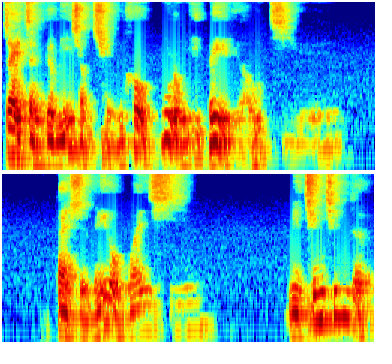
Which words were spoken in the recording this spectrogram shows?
在整个冥想前后不容易被了解，但是没有关系，你轻轻的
